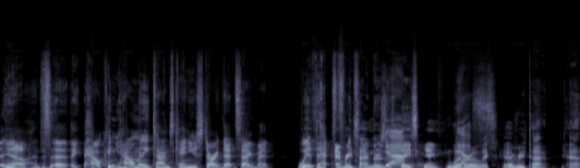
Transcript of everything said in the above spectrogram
you know, it's, uh, like, how can how many times can you start that segment with that? every time there's Yeah. a space game, literally Yes. every time. Yeah,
